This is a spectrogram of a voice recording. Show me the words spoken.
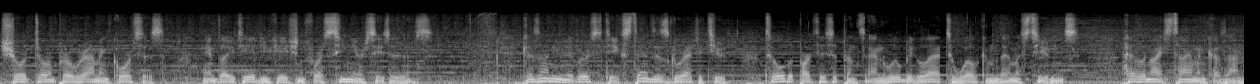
short-term programming courses, and IT education for senior citizens. Kazan University extends its gratitude to all the participants and will be glad to welcome them as students. Have a nice time in Kazan.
